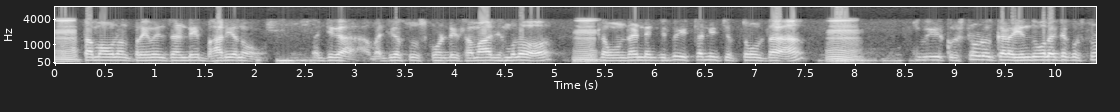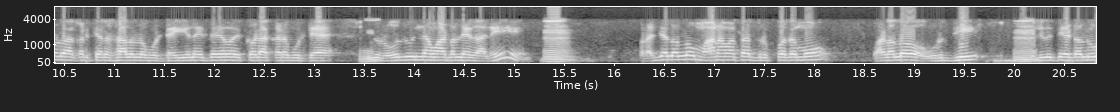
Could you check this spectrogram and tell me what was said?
ఉమ్, అత్తమామలను ప్రేమించండి భార్యను మంచిగా మంచిగా చూసుకోండి సమాజంలో ఇట్లా ఉండండి అని చెప్పి ఇట్లా నేను చెప్తూ ఉంటా. ఇవి కృష్ణుడు ఇక్కడ హిందువులు అయితే కృష్ణుడు అక్కడ చెరసాలలో పుట్టా ఈయనైతే ఇక్కడ అక్కడ పుట్టా. ఇది రోజు ఉన్న మాటలే కానీ ప్రజలలో మానవతా దృక్పథము వాళ్ళలో వృద్ధి తెలివితేటలు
